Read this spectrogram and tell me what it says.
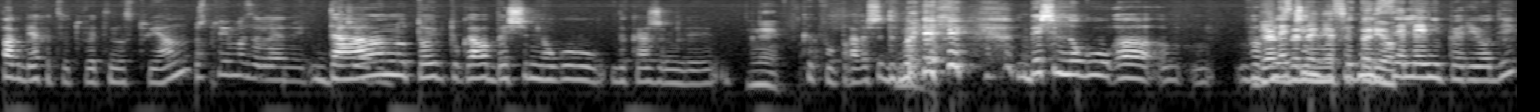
пак бяха цветовете на Стоян. Също има зелено и Да, черно. но той тогава беше много, да кажем ли... Не. Какво правеше добре? беше много а, въвлечен в едни период. зелени периоди.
